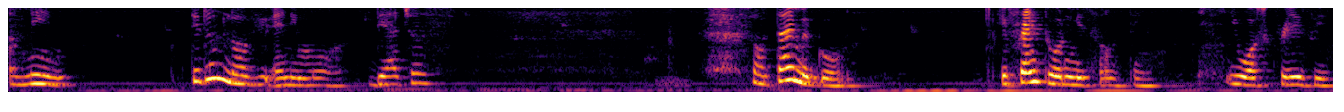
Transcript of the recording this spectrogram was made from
I mean, they don't love you anymore. They are just. Some time ago, a friend told me something. It was crazy.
